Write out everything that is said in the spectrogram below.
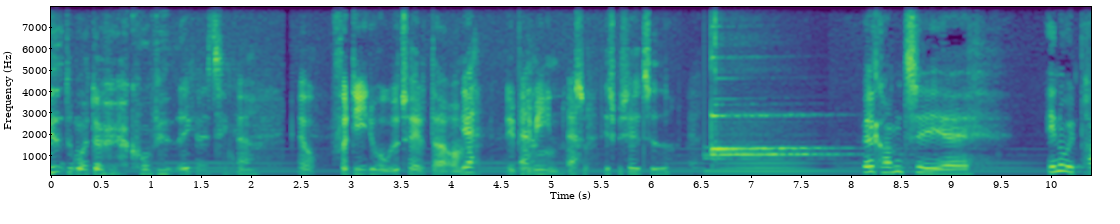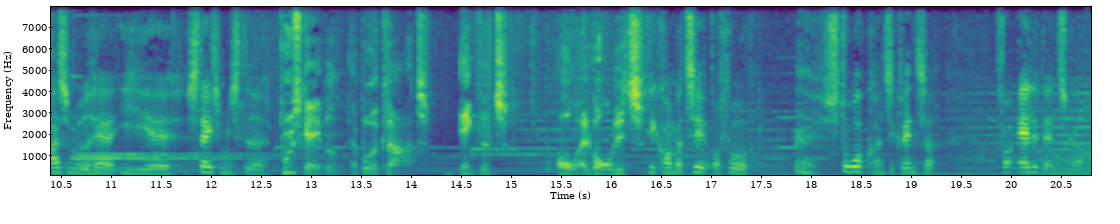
gid, du må dø af covid, ikke? Og jeg tænker, Ja. Jo, fordi du har udtalt dig om ja. Epidemien. Ja. Ja. Og så. Det er specielle tider. Velkommen til øh, endnu et pressemøde her i øh, statsministeriet. Budskabet er både klart, enkelt og alvorligt. Det kommer til at få øh, store konsekvenser for alle danskere.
